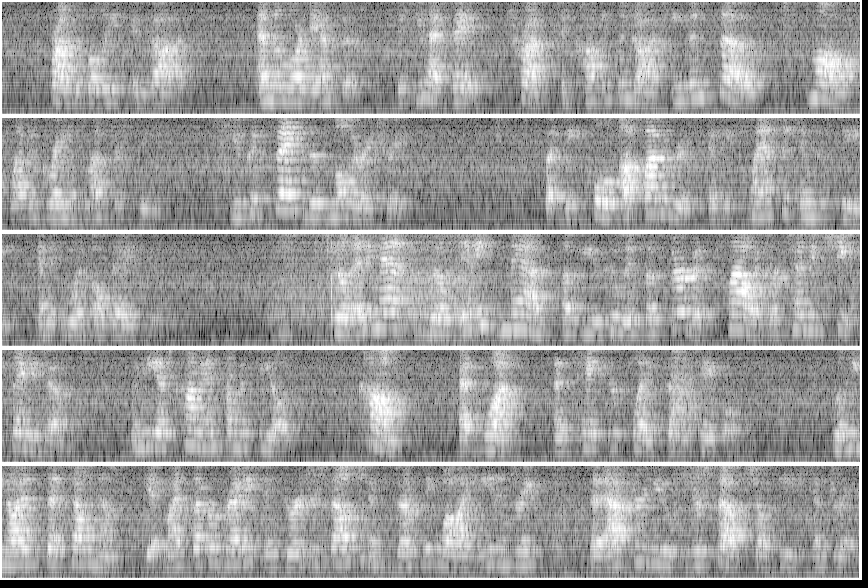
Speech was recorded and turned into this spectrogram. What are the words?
from the belief in God. And the Lord answered, If you had faith, trust, and confidence in God, even so, small, like a grain of mustard seed. You could say to this mulberry tree, but be pulled up by the roots and be planted in the sea, and it would obey you. Will any man, will any man of you who is a servant plowing or tending sheep say to him, when he has come in from the field, Come at once and take your place at the table? Will he not instead tell him, Get my supper ready and gird yourself and serve me while I eat and drink? Then after you yourself shall eat and drink.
